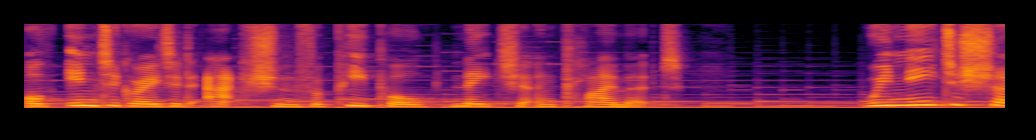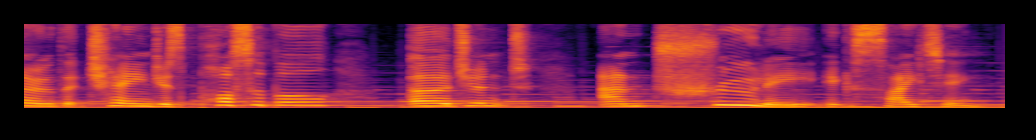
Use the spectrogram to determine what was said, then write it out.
of integrated action for people, nature, and climate. We need to show that change is possible, urgent, and truly exciting.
